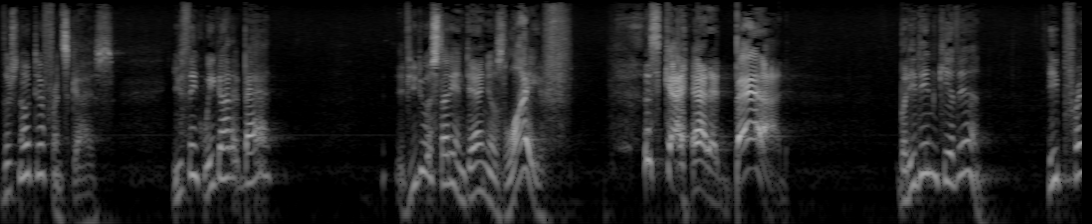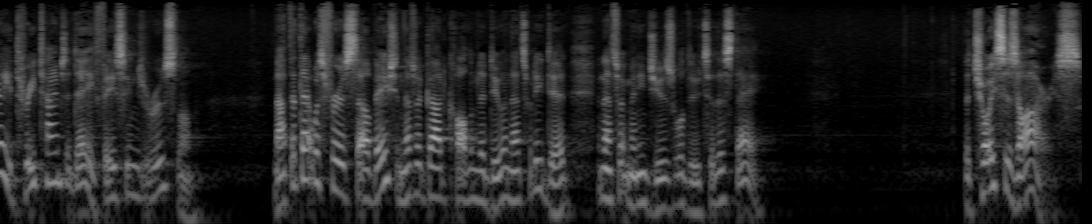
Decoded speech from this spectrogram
There's no difference, guys. You think we got it bad? If you do a study in Daniel's life, this guy had it bad. But he didn't give in. He prayed three times a day facing Jerusalem. Not that that was for his salvation. That's what God called him to do, and that's what he did, and that's what many Jews will do to this day. The choice is ours.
